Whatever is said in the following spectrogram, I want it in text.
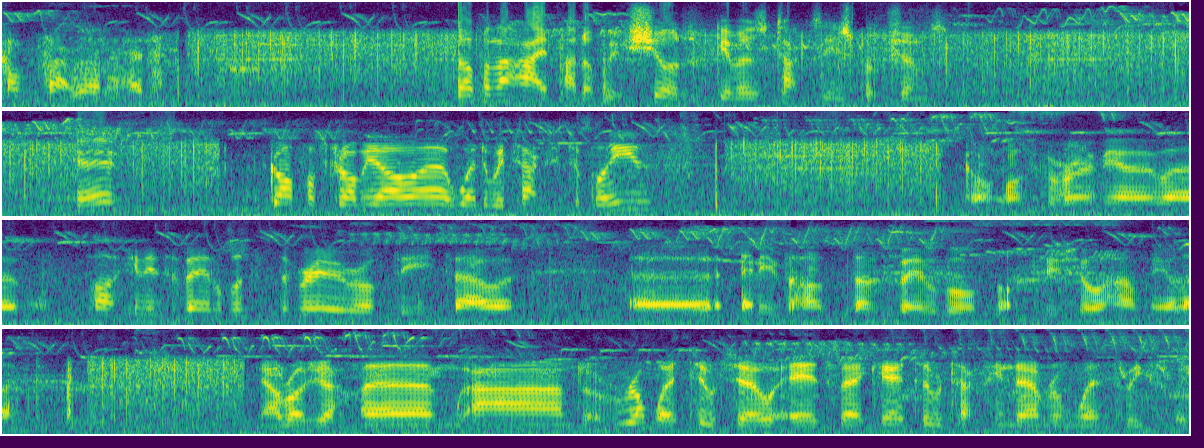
Contact run ahead. Open that iPad up, it should give us taxi instructions. Okay. Golf Oscar Romeo, uh, where do we taxi to please? Golf Oscar Romeo, uh, parking is available to the rear of the tower. Uh, any of the hard stands available, I'm not too sure how many are left. Now Roger, um, and runway 22 is vacated, we're taxiing down runway 33.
